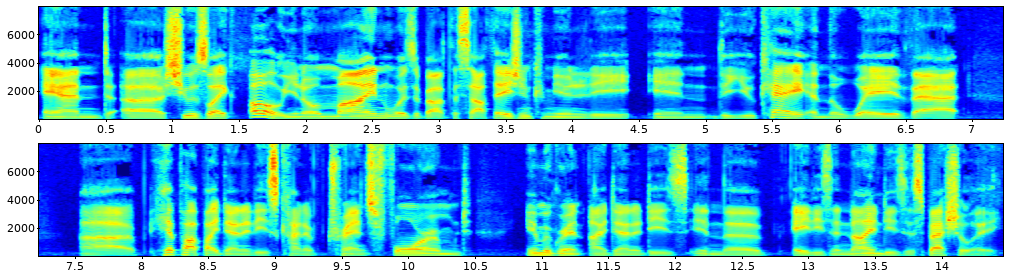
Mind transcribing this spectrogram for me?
And uh, she was like, oh, you know, mine was about the South Asian community in the UK and the way that uh, hip hop identities kind of transformed immigrant identities in the 80s and 90s, especially.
